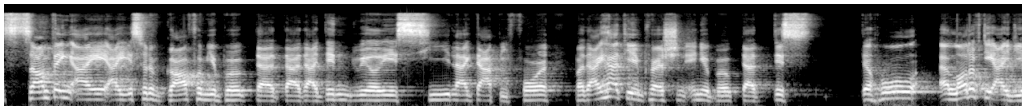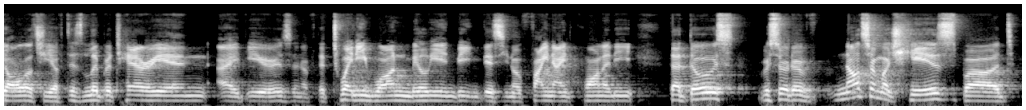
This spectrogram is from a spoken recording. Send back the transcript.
something I, I sort of got from your book that, that I didn't really see like that before. But I had the impression in your book that this, the whole, a lot of the ideology of this libertarian ideas and of the 21 million being this, you know, finite quantity, that those were sort of not so much his, but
